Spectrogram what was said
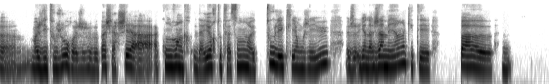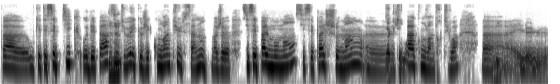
euh, moi, je dis toujours, je ne veux pas chercher à, convaincre. D'ailleurs, de toute façon, euh, tous les clients que j'ai eus, il n'y en a jamais un qui était pas euh, pas euh, ou qui était sceptique au départ, si mmh tu veux, et que j'ai convaincu. Ça, non. Moi, je, si c'est pas le moment, si c'est pas le chemin, euh, j'ai pas à convaincre, tu vois. Euh,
